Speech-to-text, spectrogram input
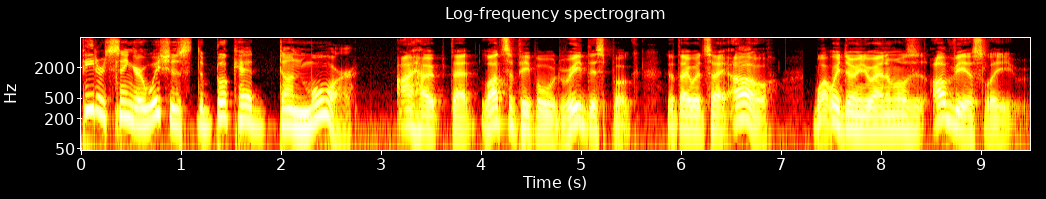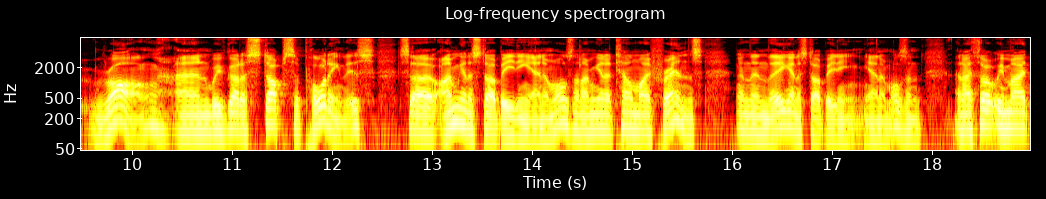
Peter Singer wishes the book had done more. I hope that lots of people would read this book, that they would say, oh, what we're doing to animals is obviously wrong, and we've got to stop supporting this. So I'm going to stop eating animals, and I'm going to tell my friends, and then they're going to stop eating animals. And, and I thought we might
